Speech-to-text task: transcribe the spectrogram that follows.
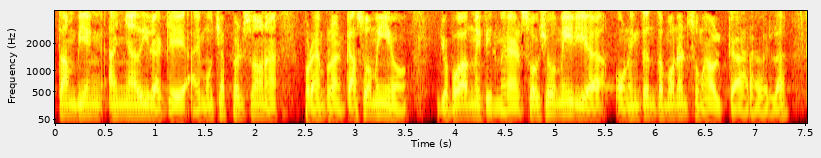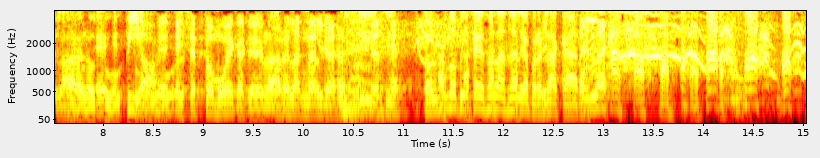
también añadir a que hay muchas personas, por ejemplo, en el caso mío, yo puedo admitir, mira, en el social media uno intenta poner su mejor cara, ¿verdad? Claro, Ah, lo- eh, tú- eh, Eh, excepto Mueca, que Claro. pone las nalgas. Sí, sí. Todo el mundo piensa que son las nalgas, pero es la cara.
